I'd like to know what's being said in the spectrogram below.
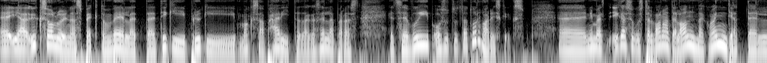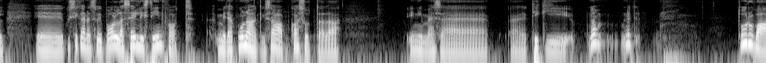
ja üks oluline aspekt on veel, et digiprügi maksab hävitada ka sellepärast, et see võib osutuda turvariskiks. nimelt igasugustel vanadel andmekandjatel, kus iganes võib olla sellist infot, mida kunagi saab kasutada inimese Äh, digi, noh, need turva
